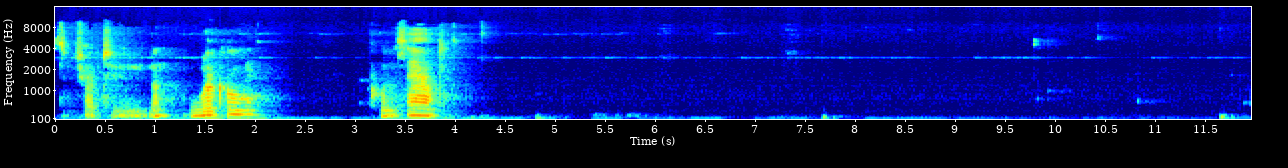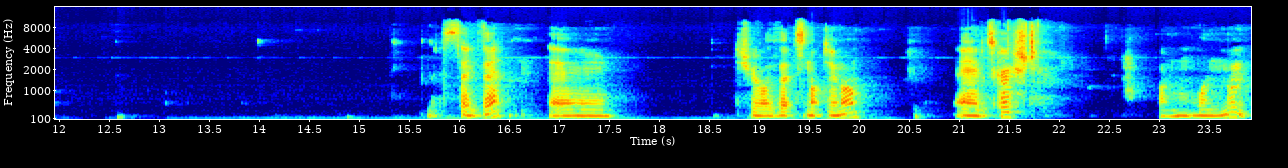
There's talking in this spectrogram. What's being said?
switch up to local, pull this out. Let's save that and just realize that's not turned on and it's crashed on one moment.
